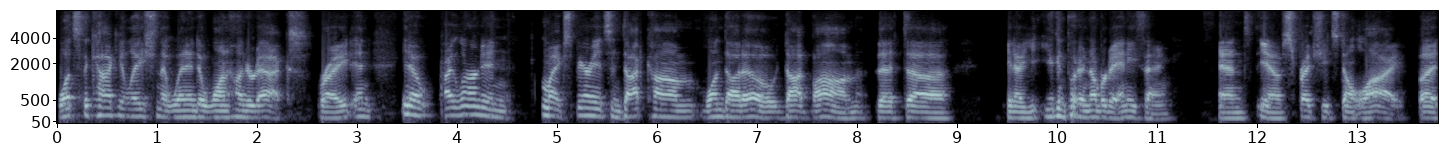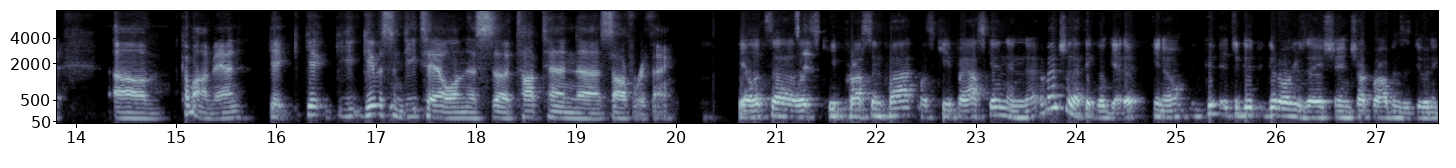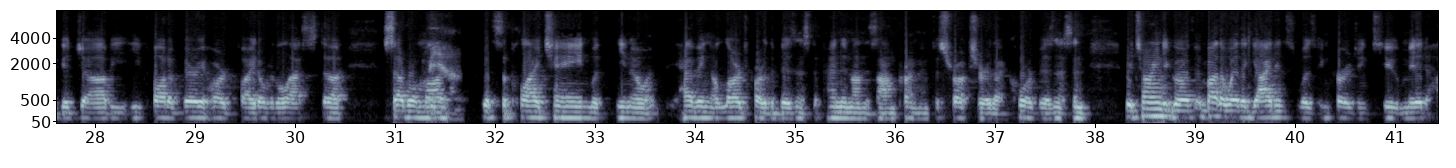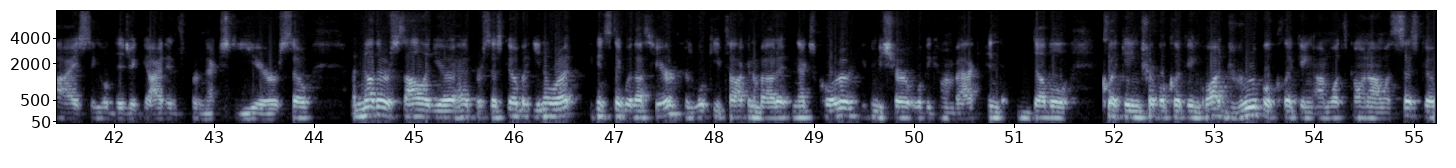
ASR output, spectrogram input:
what's the calculation that went into 100x, right? And you know, I learned in my experience in dot .com 1.0 dot bomb that uh, you know you, you, can put a number to anything, and you know spreadsheets don't lie. But um, come on, man, get, get, give us some detail on this uh, top 10 uh, software thing yeah, let's uh, let's keep pressing, Pat. Let's keep asking, and eventually, I think we'll get it. You know, it's a good good organization. Chuck Robbins is doing a good job. He, he fought a very hard fight over the last uh, several months yeah. with supply chain, with you know having a large part of the business dependent on this on-prem infrastructure, that core business, and returning to growth. And by the way, the guidance was encouraging to mid-high single-digit guidance for next year. So another solid year ahead for Cisco. But you know what? You can stick with us here because we'll keep talking about it next quarter. You can be sure we'll be coming back and double clicking, triple clicking, quadruple clicking on what's going on with Cisco.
